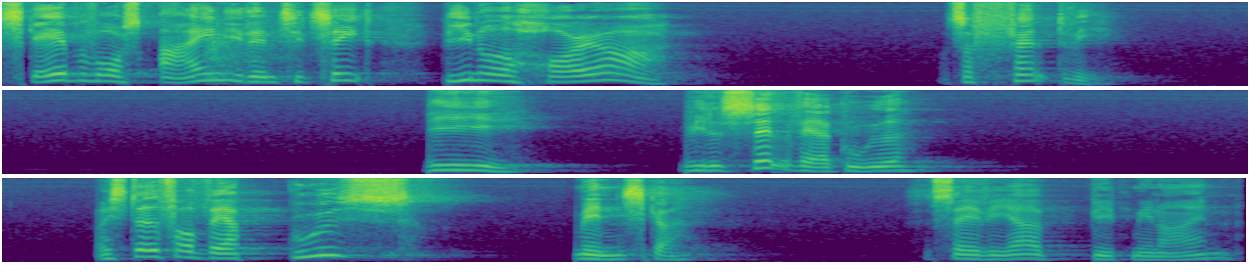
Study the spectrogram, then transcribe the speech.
Skabe vores egen identitet. Blive noget højere. Og så faldt vi. Vi ville selv være guder. Og i stedet for at være Guds mennesker, så sagde vi, jeg er min egen.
